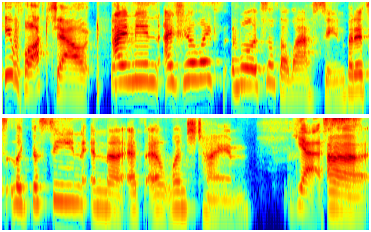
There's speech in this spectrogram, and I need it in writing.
he walked out. I mean, I feel like well, it's not the last scene, but it's like the scene in the at, at lunchtime Yes. uh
